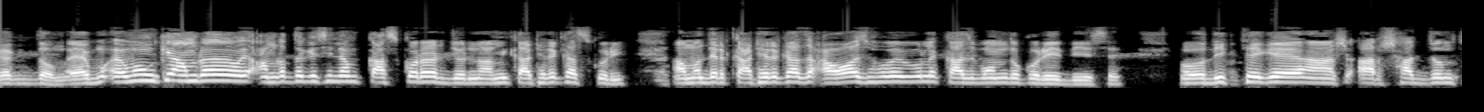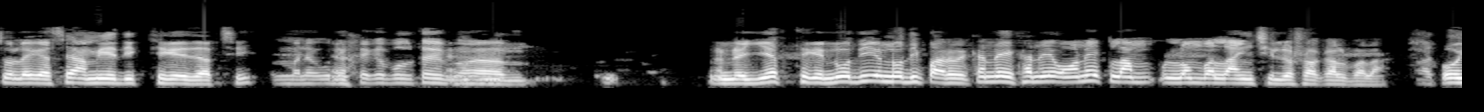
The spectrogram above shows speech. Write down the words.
একদম। এম- এমনকি আমরা আমরা তো গেছিলাম কাজ করার জন্য আমি কাঠের কাজ করি। আমাদের কাঠের কাজ আওয়াজ হবে বলে কাজ বন্ধ করে দিয়েছে। ওদিক থেকে আর সাতজন চলে গেছে আমি এদিক থেকে যাচ্ছি মানে ওদিক থেকে বলতে মানে ইয়ের থেকে নদী নদী পার হয়ে এখানে এখানে অনেক লম্বা লাইন ছিল সকালবেলা আচ্ছা। ওই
